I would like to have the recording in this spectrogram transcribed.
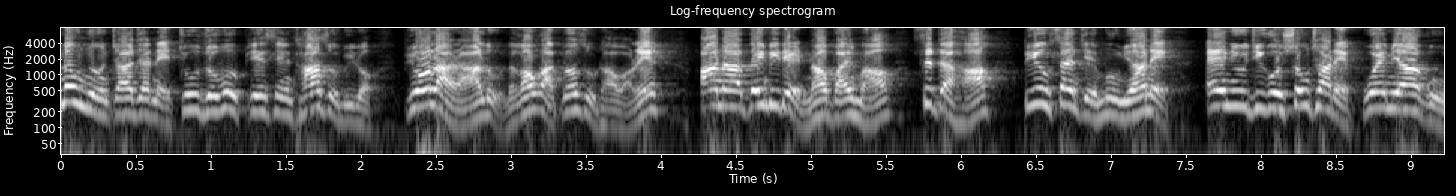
နှုတ်ညွှန်ကြားချက်နဲ့ကြိုးစိုးဖို့ပြင်ဆင်ထားဆိုပြီးတော့ပြောလာတာလို့၎င်းကပြောဆိုထားပါတယ်။အာနာသိမ့်ပြီးတဲ့နောက်ပိုင်းမှာစစ်တပ်ဟာတရုတ်ဆန့်ကျင်မှုများနဲ့ NUG ကိုရှုံချတဲ့ပွဲများကို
